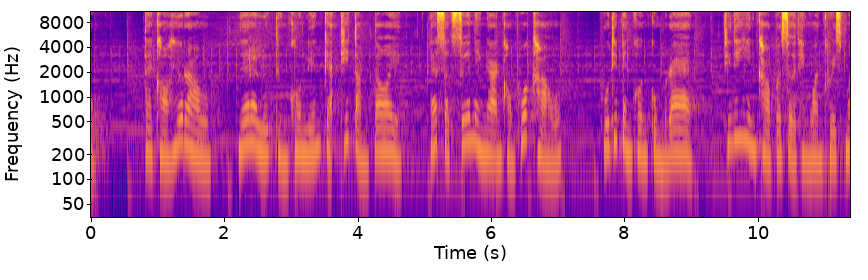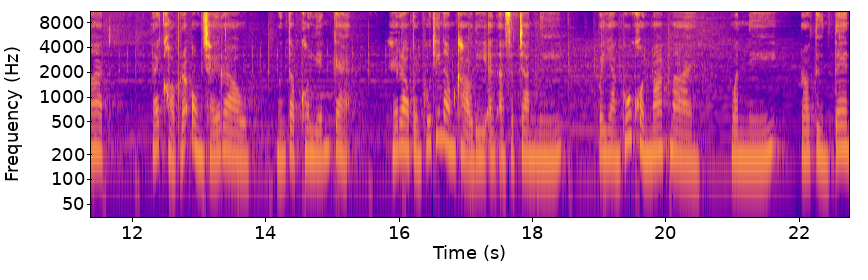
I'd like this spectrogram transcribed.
ก แต่ขอให้เราได้ระลึกถึงคนเลี้ยงแกะที่ต่ำต้อย และสัตย์ซื่อในงานของพวกเขา ผู้ที่เป็นคนกลุ่มแรกที่ได้ยินข่าวประเสริฐแห่งวันคริสต์มาสและขอพระองค์ใช้เราเหมือนกับคนเลี้ยงแกะ ให้เราเป็นผู้ที่นำข่าวดีอันอัศจรรย์นี้ ไปยังผู้คนมากมาย วันนี้ เราตื่นเต้น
